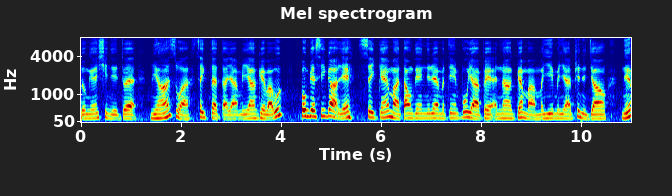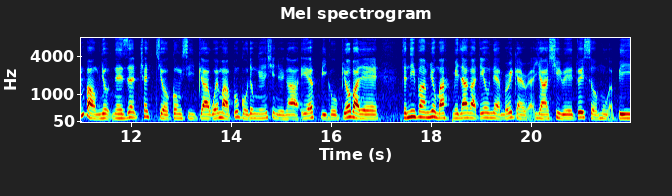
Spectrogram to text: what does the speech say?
လုပ်ငန်းရှင်တွေအတွက်များစွာစိတ်သက်သာရမရခဲ့ပါဘူး။ ပုံပစ္စည်းကလည်းစိတ်ကမ်းမှာတောင်းတင်နေတဲ့မတင်ပို့ရဘဲအနာဂတ်မှာမရေမရာဖြစ်နေကြောင်းနင်းပေါင်မြို့နယ်ဆက်ဖြတ်ကျော်ကုန်စီပြပွဲမှာပို့ကိုလုပ်ငန်းရှင်တွေက AFP ကိုပြောပါတယ်။ဂျနီဗာမြို့မှာမေလာကတရုတ်နဲ့အမေရိကန်အရာရှိတွေတွေ့ဆုံမှုအပြီး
